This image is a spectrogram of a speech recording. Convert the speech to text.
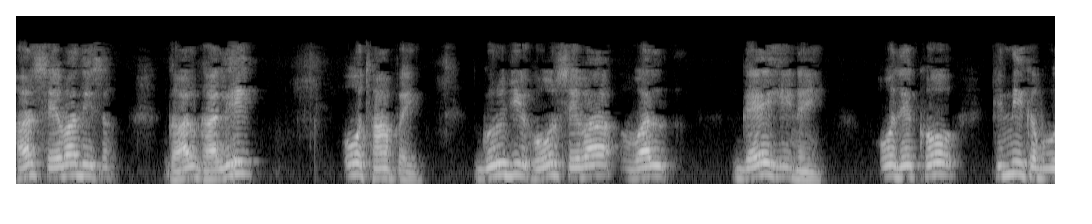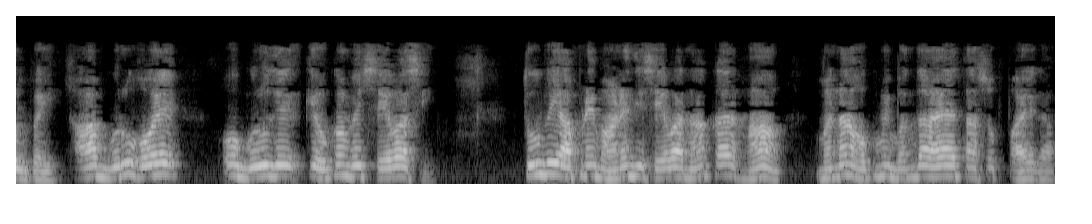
ਹਰ ਸੇਵਾ ਦੀ ਗਾਲ ਗਾਲੀ ਉਹ ਥਾਂ ਪਈ। ਗੁਰੂ ਜੀ ਹੋਰ ਸੇਵਾ ਵੱਲ ਗਏ ਹੀ ਨਹੀਂ। ਉਹ ਦੇਖੋ ਕਿੰਨੀ ਕਬੂਲ ਪਈ। ਆਪ ਗੁਰੂ ਹੋਏ, ਉਹ ਗੁਰੂ ਦੇ ਕੇ ਹੁਕਮ ਵਿੱਚ ਸੇਵਾ ਸੀ। ਤੂੰ ਵੀ ਆਪਣੇ ਬਾਣੇ ਦੀ ਸੇਵਾ ਨਾ ਕਰ। ਹਾਂ, ਮਨਾ ਹੁਕਮੀ ਬੰਦਾ ਹੈ, ਤਾਂ ਸੁਖ ਪਾਏਗਾ।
